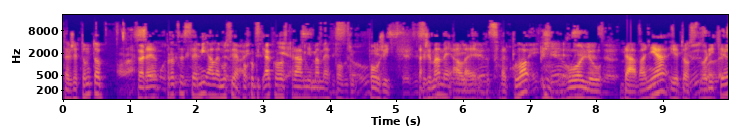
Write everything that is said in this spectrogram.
Takže v tomto procese my ale musíme pochopiť, ako ho správne máme použiť. Takže máme ale svetlo, vôľu dávania, je to stvoriteľ,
